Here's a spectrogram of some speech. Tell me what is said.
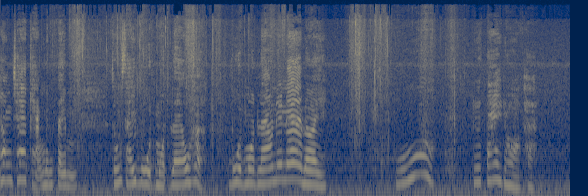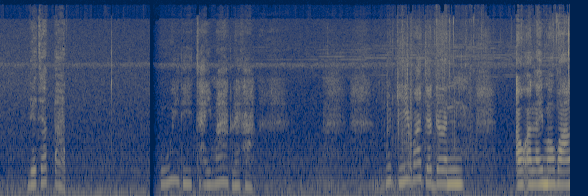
ช่องแช่แข็งมันเต็ม สงสัยบูดหมดแล้วค่ะ บูดหมดแล้วแน่ๆเลยโอ้ดูใต้ดอกค่ะ เดี๋ยวจะตัดอุ้ยดีใจมากเลยค่ะ เมื่อกี้ว่าจะเดิน เอาอะไรมาวาง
